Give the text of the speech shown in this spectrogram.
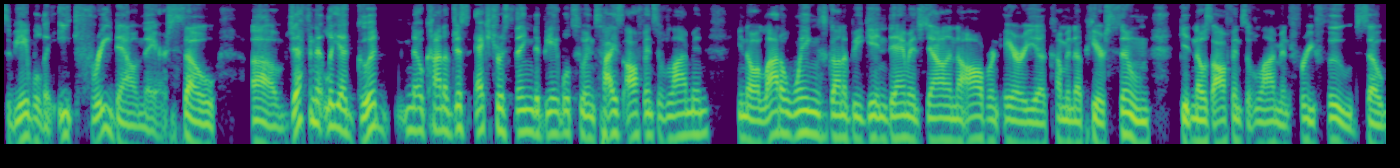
to be able to eat free down there. So um, definitely a good, you know, kind of just extra thing to be able to entice offensive linemen. You know, a lot of wings going to be getting damaged down in the Auburn area coming up here soon, getting those offensive linemen free food. So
